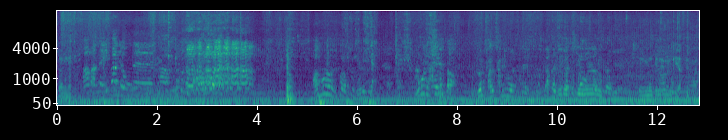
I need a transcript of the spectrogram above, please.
때문에. 아 맞네 이빨이 없네. 안 보는 이빨 없어도 되겠네. 요거도 치겠다. 그럼 잘 잡힌 것 같은데 약간 내가 또 그러면 공룡기 나오는 게 약해요.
